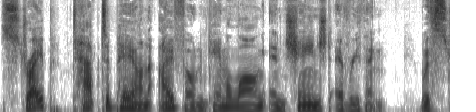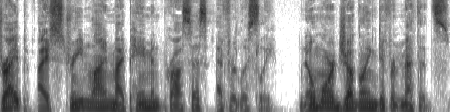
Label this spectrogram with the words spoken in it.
Stripe Tap to Pay on iPhone came along and changed everything. With Stripe, I streamlined my payment process effortlessly. No more juggling different methods.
